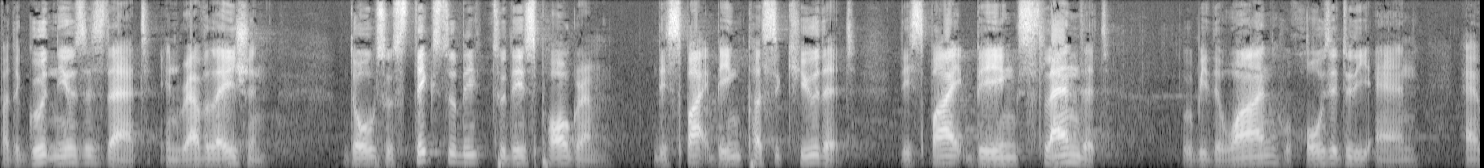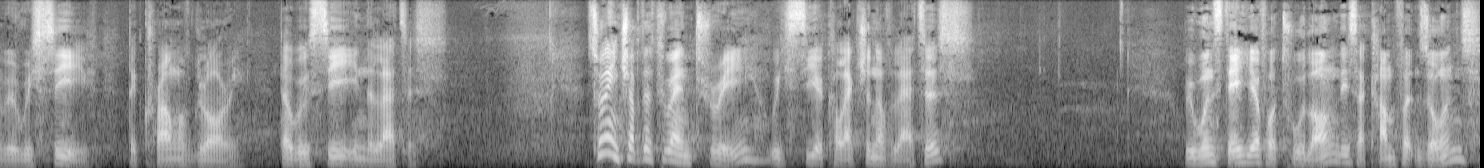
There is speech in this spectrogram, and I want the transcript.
But the good news is that in Revelation, those who stick to, to this program despite being persecuted, despite being slandered, will be the one who holds it to the end and will receive the crown of glory that we'll see in the letters. So in chapter 2 and 3, we see a collection of letters. We won't stay here for too long, these are comfort zones.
